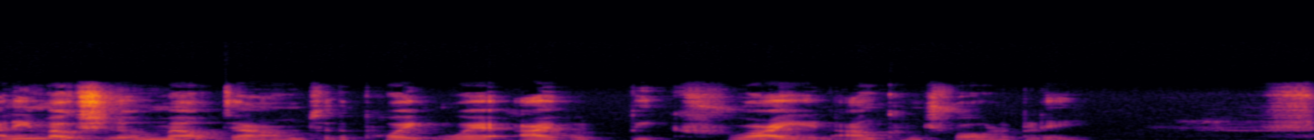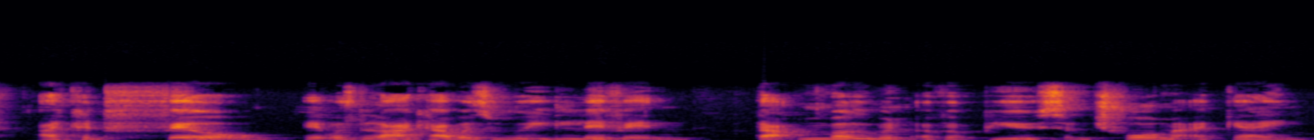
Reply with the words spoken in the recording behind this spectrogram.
An emotional meltdown to the point where I would be crying uncontrollably. I could feel it was like I was reliving that moment of abuse and trauma again.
